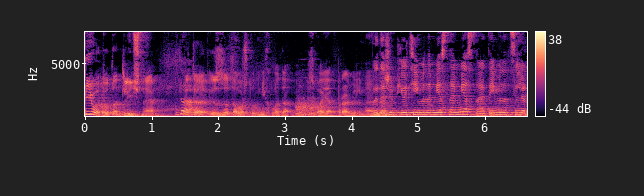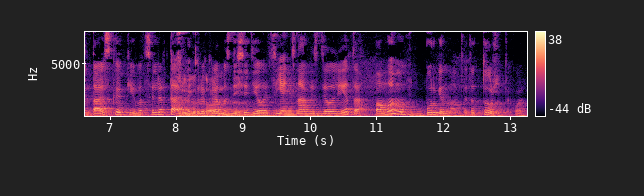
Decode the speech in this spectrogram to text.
Пиво тут отличное. Да. Это из-за того, что у них вода своя правильная. Вы да? даже пьете именно местное-местное. Это именно целертальское пиво Целерталь, которое Целерталь, прямо здесь да. и делается. Я не знаю, где сделали это. По-моему, в Бургенланд. Это тоже такое.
